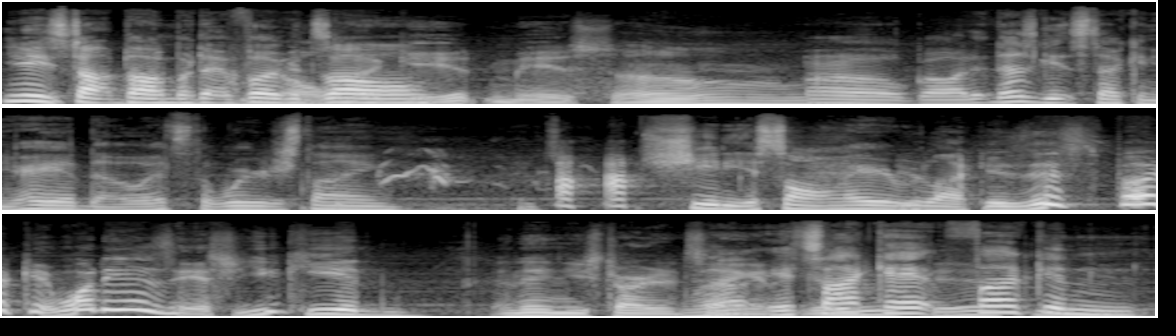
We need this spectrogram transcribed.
You need to stop talking about that fucking Gonna song. Get me some. Oh God, it does get stuck in your head though. That's the weirdest thing. It's shittiest song ever. You're like, is this fucking? What is this? Are you kidding? And then you started Well, singing. it's like that fucking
